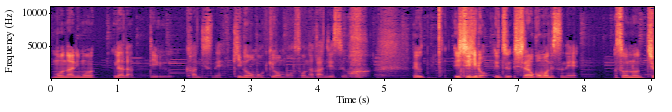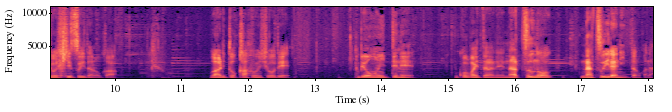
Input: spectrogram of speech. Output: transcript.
もう何も嫌だっていう感じですね。昨日も今日もそんな感じですよ。で石弘下の子もですねその血を引き継いだのか割と花粉症で病院行ってねこの前行ったらね夏の夏以来に行ったのかな。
